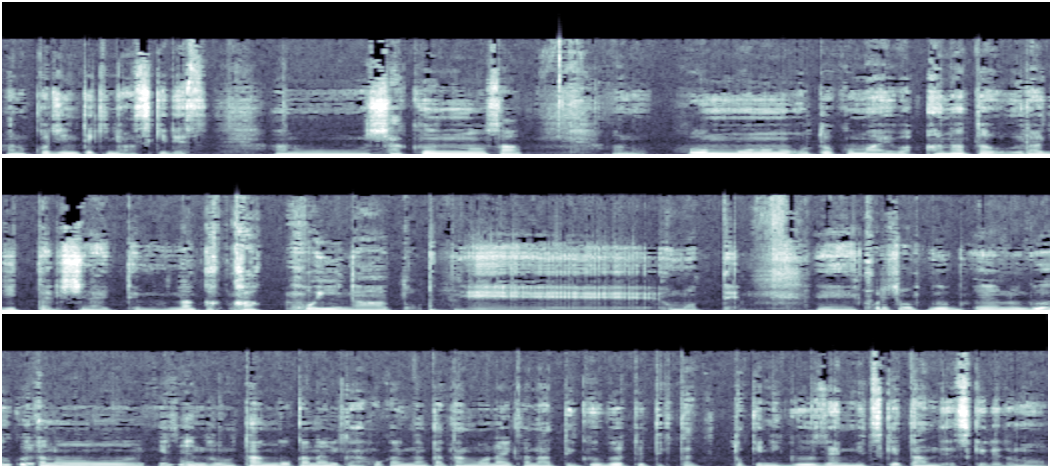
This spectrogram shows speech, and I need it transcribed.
あの、個人的には好きです。あの、社訓のさ、あの、本物の男前はあなたを裏切ったりしないっていうのなんかかっこいいなぁと、えー、思って。えー、これちょっとグあの、グーグル、あの以前その単語か何か他になんか単語ないかなってググってってきた時に偶然見つけたんですけれども、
